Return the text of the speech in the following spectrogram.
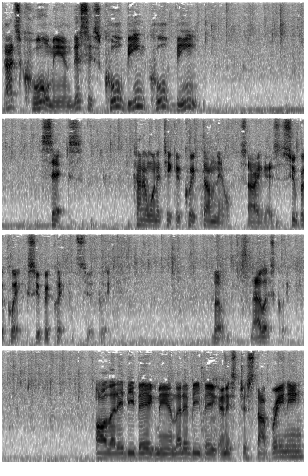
That's cool, man. This is cool bean, cool bean six. Kind of want to take a quick thumbnail. Sorry guys, super quick, super quick. Let's do it quick. Boom, that was quick. Oh, let it be big, man, let it be big. And it's just stopped raining.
